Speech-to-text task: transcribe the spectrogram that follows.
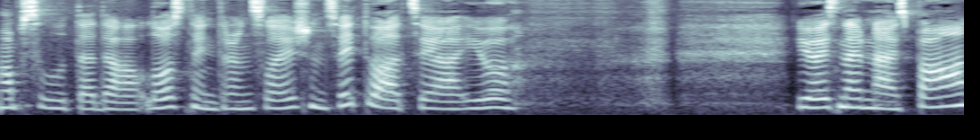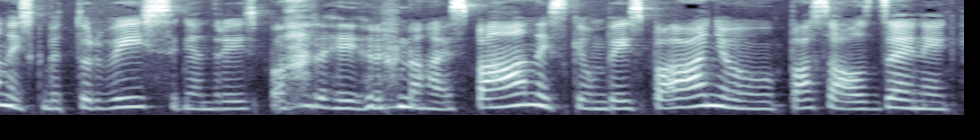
absolūti tādā lost in translation situācijā, jo jo es nerunāju spāniski, bet tur visi gandrīz pārējie runāja spāniski un bija spāņu pasaules dzēnieki.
